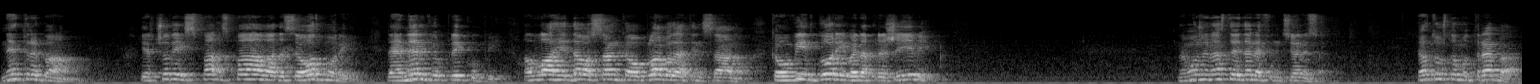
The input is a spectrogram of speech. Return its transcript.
Ne trebamo. Jer čovjek spava da se odmori, da energiju prikupi. Allah je dao san kao blagodat insanu, kao vid goriva da preživi. Da može nastaviti da ne funkcionisati. Zato što mu treba.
